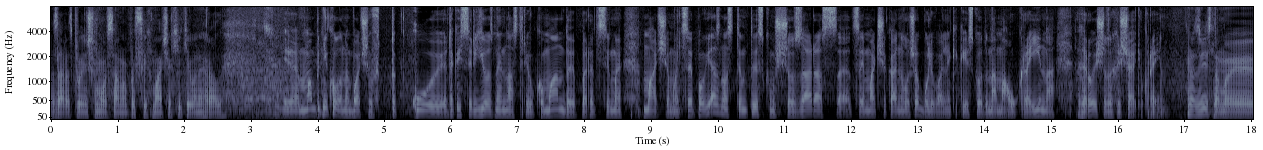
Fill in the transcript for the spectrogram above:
зараз по-іншому саме по цих матчах, які вони грали. Е, Мабуть, ніколи не бачив таку, такий серйозний настрій у команди перед цими матчами. Це пов'язано з тим тиском, що зараз е, цей матч чекає не лише вболівальники Київського Динамо, а Україна, герої, що захищають Україну. Ну, звісно, ми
